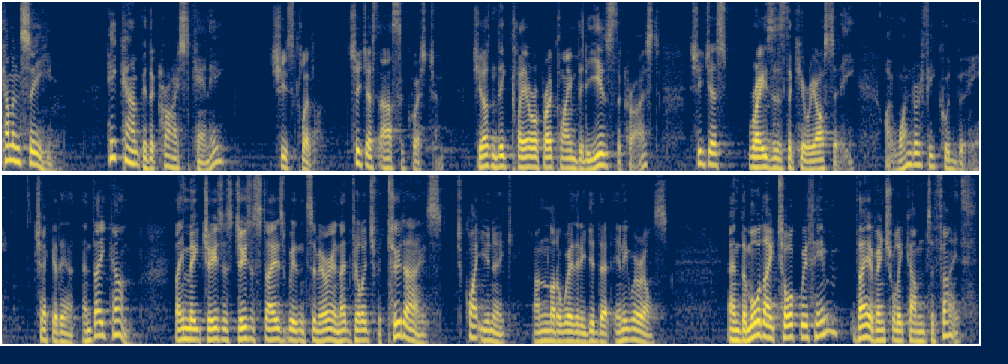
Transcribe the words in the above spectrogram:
Come and see him. He can't be the Christ, can he? She's clever. She just asks a question. She doesn't declare or proclaim that he is the Christ. She just raises the curiosity. I wonder if he could be. Check it out. And they come. They meet Jesus. Jesus stays in Samaria in that village for two days. It's quite unique. I'm not aware that he did that anywhere else. And the more they talk with him, they eventually come to faith.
